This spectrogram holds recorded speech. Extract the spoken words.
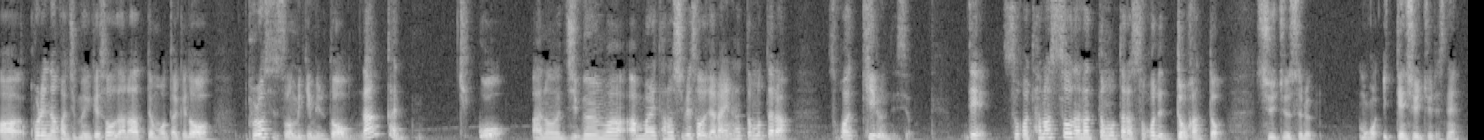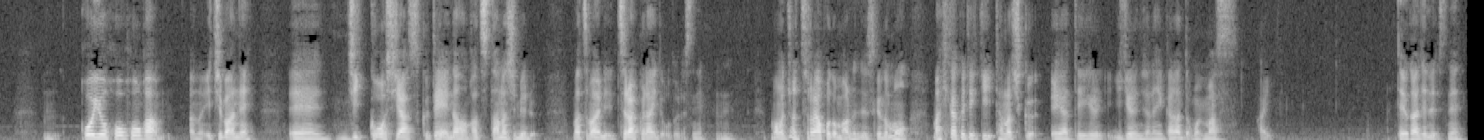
ああ、これなんか自分いけそうだなって思ったけど、プロセスを見てみると、なんか結構、あの、自分はあんまり楽しめそうじゃないなと思ったら、そこは切るんですよ。で、そこ楽しそうだなと思ったら、そこでドカッと集中する。もう一点集中ですね。うん。こういう方法が、あの、一番ね、えー、実行しやすくて、なおかつ楽しめる。まあ、つまり辛くないってことですね。うん。まあ、もちろん辛いこともあるんですけども、まあ、比較的楽しくやっていけるいけるんじゃないかなと思います。はい。っていう感じでですね、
